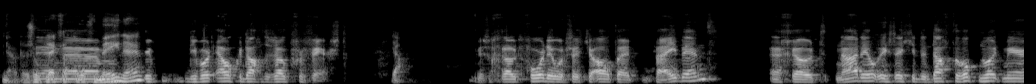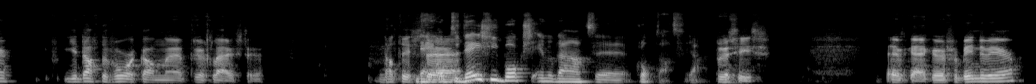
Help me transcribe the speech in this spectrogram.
Nou, dat is ook en, lekker algemeen, hè? Die, die, wordt elke dag dus ook ververst. Ja. Dus een groot voordeel is dat je altijd bij bent. Een groot nadeel is dat je de dag erop nooit meer je dag ervoor kan uh, terugluisteren. Dat is, nee, op de Daisy-box inderdaad uh, klopt dat. Ja. Precies. Even kijken, we verbinden weer.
